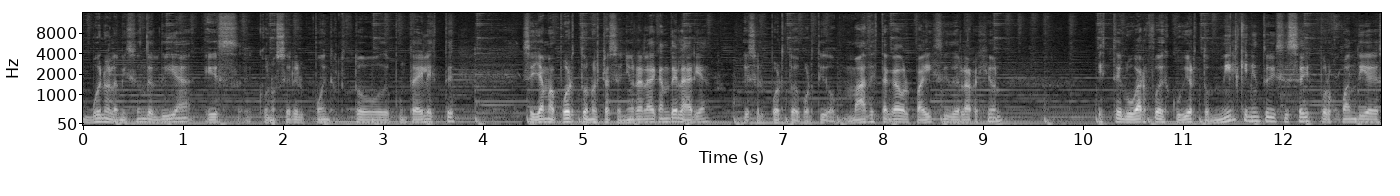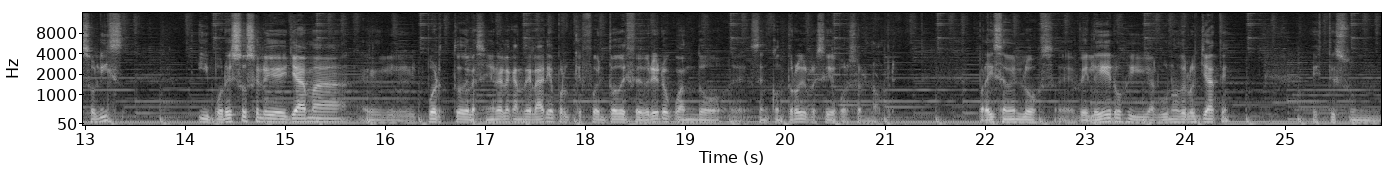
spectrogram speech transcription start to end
Bueno, la misión del día es conocer el puerto de Punta del Este. Se llama Puerto Nuestra Señora de la Candelaria, es el puerto deportivo más destacado del país y de la región. Este lugar fue descubierto en 1516 por Juan Díaz de Solís y por eso se le llama el puerto de la Señora de la Candelaria porque fue el 2 de febrero cuando eh, se encontró y recibe por eso el nombre. Por ahí se ven los eh, veleros y algunos de los yates. Este es un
